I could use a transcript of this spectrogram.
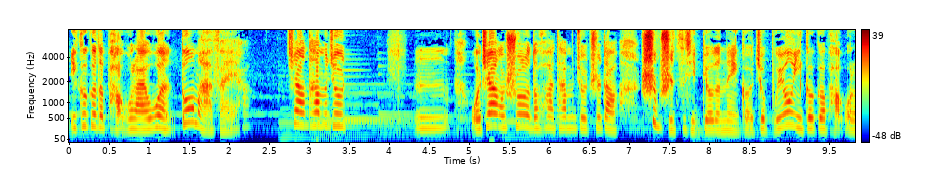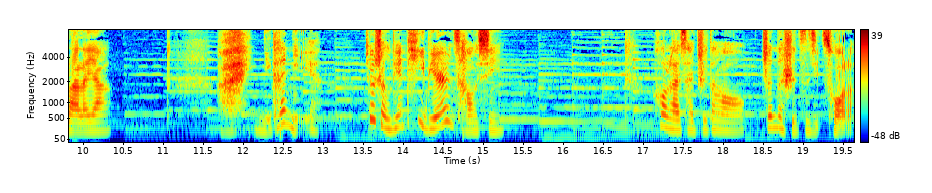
一个个的跑过来问，多麻烦呀！这样他们就，嗯，我这样说了的话，他们就知道是不是自己丢的那个，就不用一个个跑过来了呀。哎，你看你，就整天替别人操心，后来才知道，真的是自己错了。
